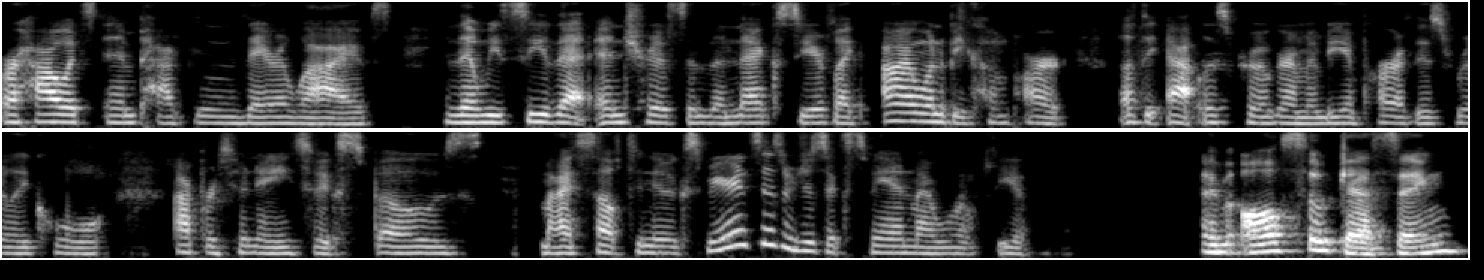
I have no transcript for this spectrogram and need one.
or how it's impacting their lives. And then we see that interest in the next year of like, I want to become part of the Atlas program and be a part of this really cool opportunity to expose myself to new experiences or just expand my worldview. I'm also guessing.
